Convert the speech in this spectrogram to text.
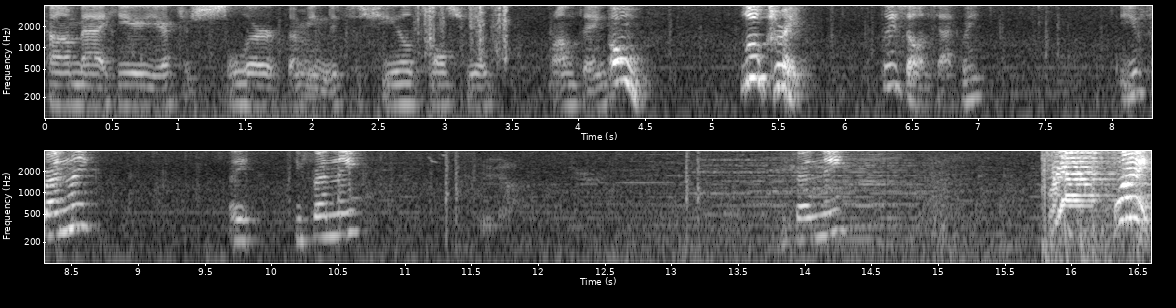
combat here. You got your slurp. I mean, it's a shield, small shield. Wrong thing. Oh, loot crate. Please don't attack me. Are you friendly? Are you, you friendly? You friendly? Wait!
